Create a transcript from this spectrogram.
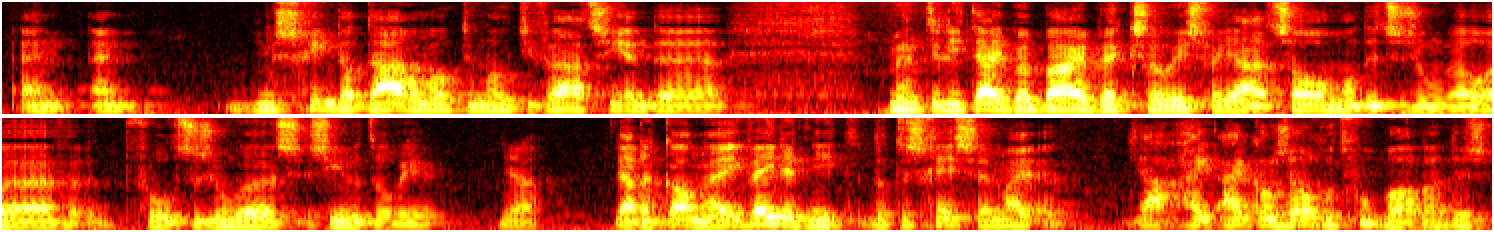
En, en misschien dat daarom ook de motivatie en de mentaliteit bij buyback zo is van ja, het zal allemaal dit seizoen wel. eh volgend seizoen zien we het wel weer. ja, Ja, dat kan. Hè. Ik weet het niet. Dat is gissen. Maar ja, hij, hij kan zo goed voetballen. Dus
